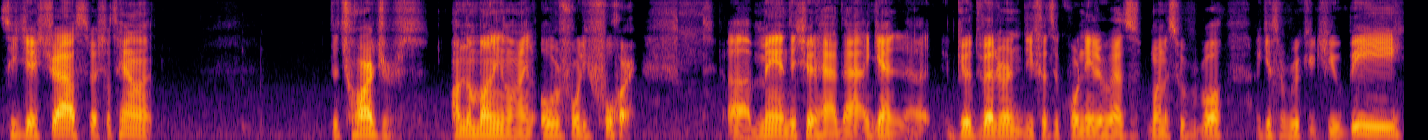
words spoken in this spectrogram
CJ Stroud, special talent. The Chargers on the money line over 44. Uh, man, they should have had that. Again, uh, good veteran defensive coordinator who has won a Super Bowl against a rookie QB.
